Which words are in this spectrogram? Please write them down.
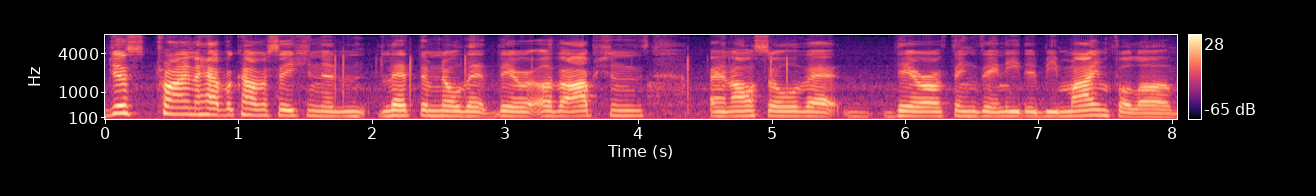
just trying to have a conversation and let them know that there are other options and also that there are things they need to be mindful of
